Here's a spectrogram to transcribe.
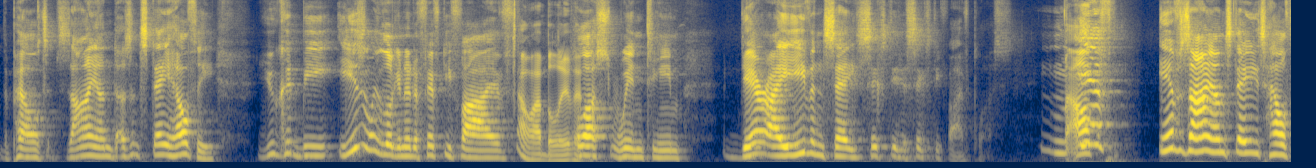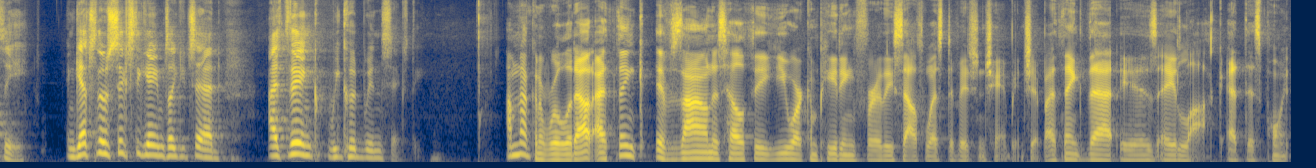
the Pels if Zion doesn't stay healthy. You could be easily looking at a 55 Oh, I believe it. plus win team. Dare I even say 60 to 65 plus? Mm, I'll- if if Zion stays healthy and gets those 60 games like you said, I think we could win 60. I'm not going to rule it out. I think if Zion is healthy, you are competing for the Southwest Division Championship. I think that is a lock at this point.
